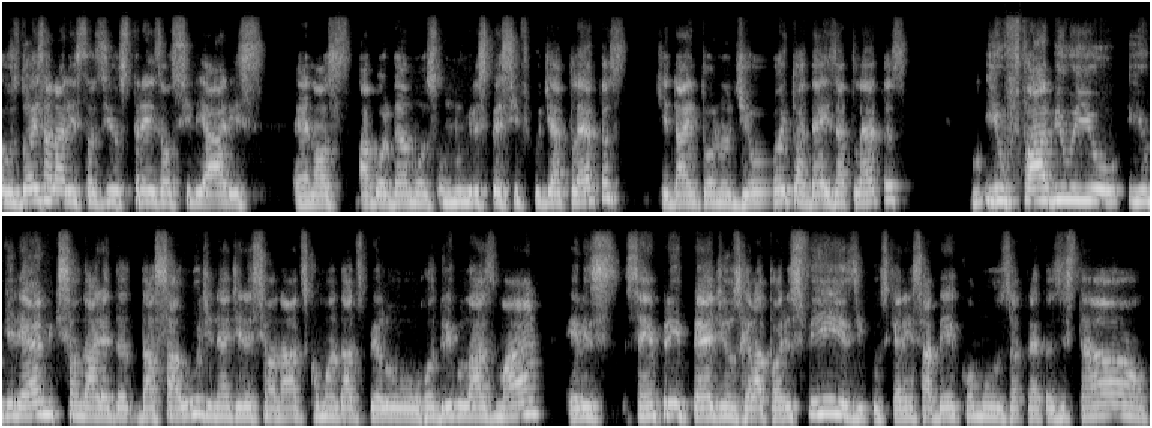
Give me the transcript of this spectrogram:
os dois analistas e os três auxiliares, é, nós abordamos um número específico de atletas, que dá em torno de 8 a 10 atletas, e o Fábio e o, e o Guilherme, que são da área da, da, saúde, né, direcionados, comandados pelo Rodrigo Lasmar, eles sempre pedem os relatórios físicos, querem saber como os atletas estão,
